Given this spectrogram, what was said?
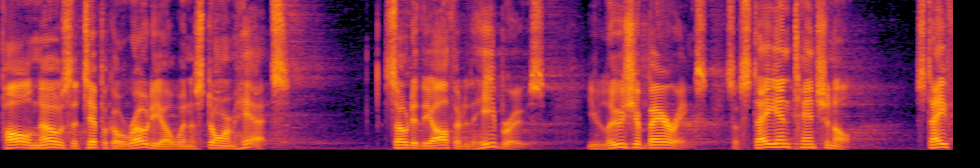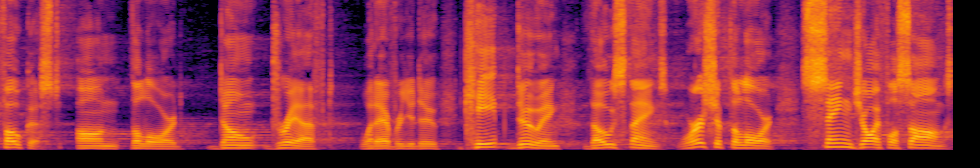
Paul knows the typical rodeo when a storm hits. So did the author to the Hebrews. You lose your bearings. So stay intentional, stay focused on the Lord. Don't drift whatever you do. Keep doing those things. Worship the Lord, sing joyful songs,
